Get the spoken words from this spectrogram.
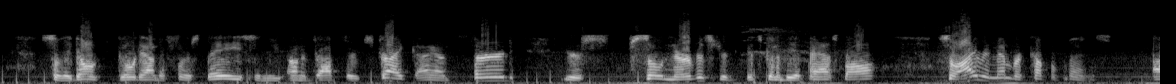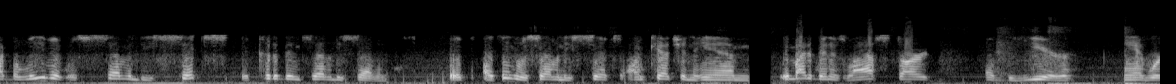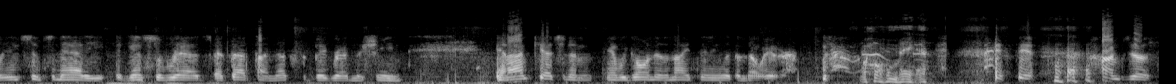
so they don't go down to first base and you, on a drop third strike, guy on third, you're so nervous you're, it's going to be a pass ball. So I remember a couple things. I believe it was 76. It could have been 77. It, I think it was 76. I'm catching him. It might have been his last start of the year, and we're in Cincinnati against the Reds. At that time, that's the Big Red Machine. And I'm catching him, and we go into the ninth inning with a no hitter. Oh man. I'm just,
